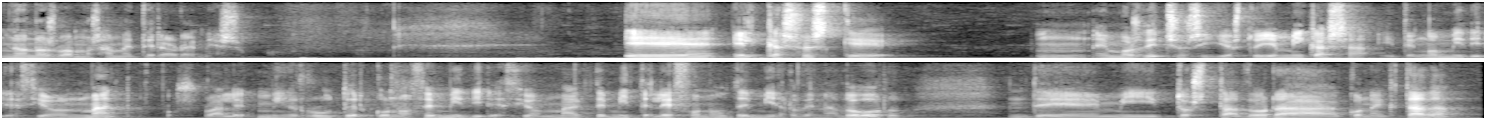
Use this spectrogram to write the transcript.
No nos vamos a meter ahora en eso. Eh, el caso es que mm, hemos dicho, si yo estoy en mi casa y tengo mi dirección MAC, pues vale, mi router conoce mi dirección MAC de mi teléfono, de mi ordenador, de mi tostadora conectada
